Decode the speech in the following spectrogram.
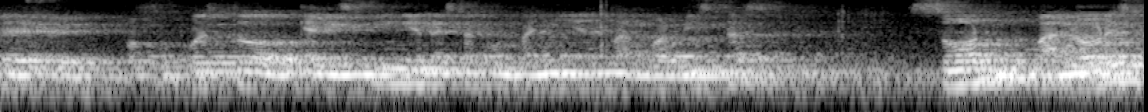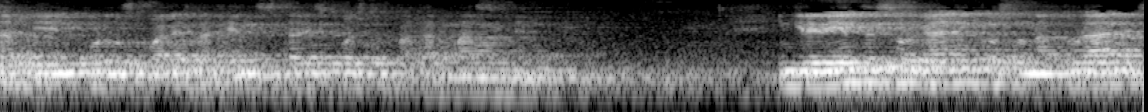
eh, por supuesto que distinguen a esta compañía, vanguardistas, son valores también por los cuales la gente está dispuesta a pagar más dinero. Ingredientes orgánicos o naturales,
